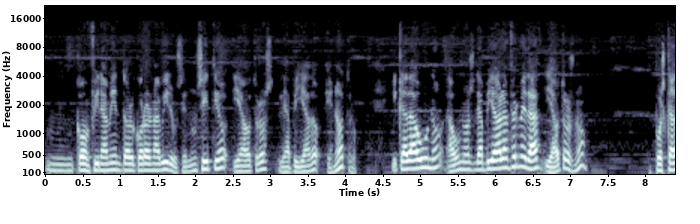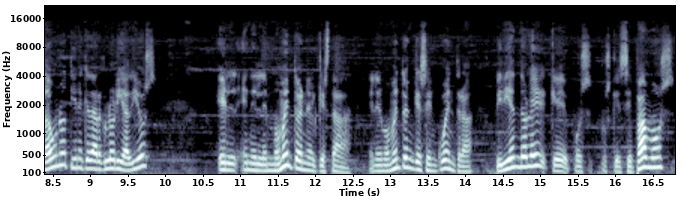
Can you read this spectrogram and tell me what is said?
mm, confinamiento del coronavirus en un sitio y a otros le ha pillado en otro y cada uno, a unos le ha pillado la enfermedad y a otros no. Pues cada uno tiene que dar gloria a Dios en, el momento en el que está, en el momento en que se encuentra, pidiéndole que, pues, pues que sepamos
